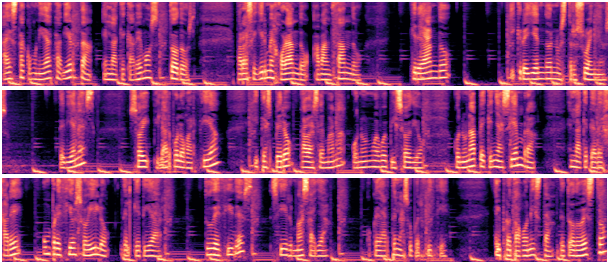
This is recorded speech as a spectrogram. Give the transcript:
a esta comunidad abierta en la que cabemos todos para seguir mejorando, avanzando, creando y creyendo en nuestros sueños. ¿Te vienes? Soy Pilar Polo García y te espero cada semana con un nuevo episodio, con una pequeña siembra en la que te dejaré un precioso hilo del que tirar. Tú decides si ir más allá o quedarte en la superficie. El protagonista de todo esto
